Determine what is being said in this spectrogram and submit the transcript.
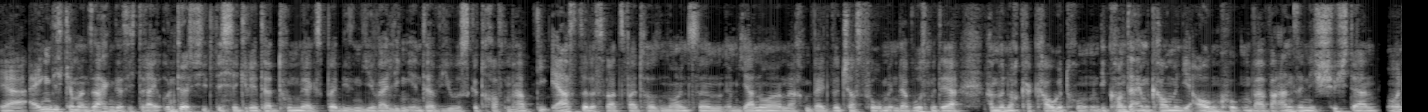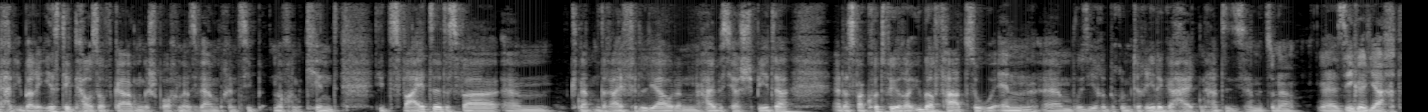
Ja, eigentlich kann man sagen, dass ich drei unterschiedliche Greta Thunbergs bei diesen jeweiligen Interviews getroffen habe. Die erste, das war 2019 im Januar nach dem Weltwirtschaftsforum in Davos, mit der haben wir noch Kakao getrunken. Die konnte einem kaum in die Augen gucken, war wahnsinnig schüchtern und hat über ihre Ethik-Hausaufgaben gesprochen. Also wir haben im Prinzip noch ein Kind. Die zweite, das war ähm, knapp ein Dreivierteljahr oder ein halbes Jahr später. Äh, das war kurz vor ihrer Überfahrt zur UN, ähm, wo sie ihre berühmte Rede gehalten hatte. Sie ist ja mit so einer äh, Segelyacht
